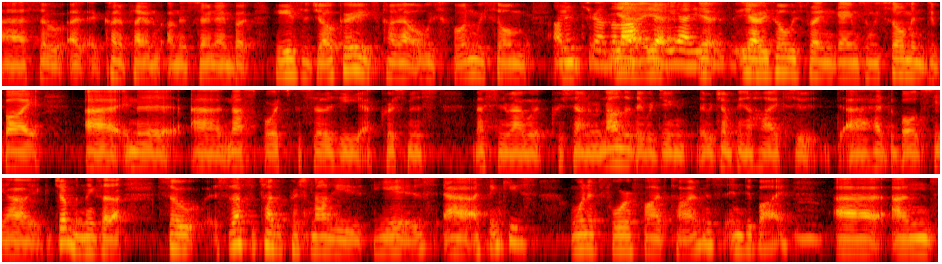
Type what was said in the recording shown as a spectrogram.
Uh, so I, I kind of play on, on his surname, but he is a joker. He's kind of always fun. We saw him On in- Instagram the last day, yeah, he's yeah, pretty yeah. He's always playing games, and we saw him in Dubai uh, in the uh, NAS Sports facility at Christmas, messing around with Cristiano Ronaldo. They were doing, they were jumping high to uh, head the ball to see how he could jump and things like that. So, so that's the type of personality he is. Uh, I think he's won it four or five times in Dubai, uh, and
